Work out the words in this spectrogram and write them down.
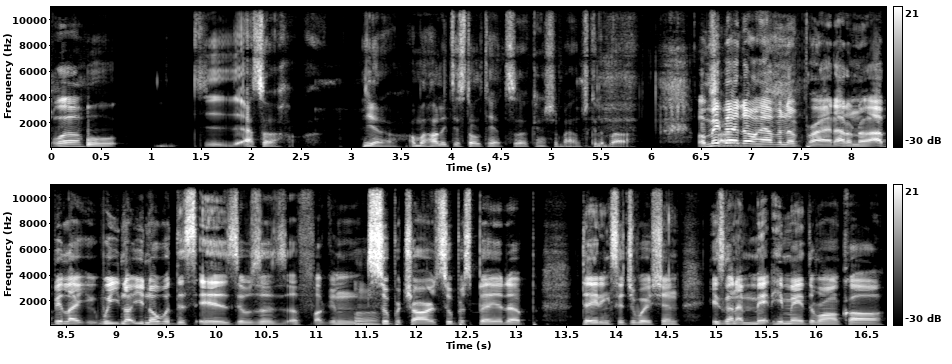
well, Och alltså, you know, om man har lite stolthet så kanske man skulle bara... or maybe sorry. I don't have enough pride. I don't know. I'll be like, well, you know, you know what this is. It was a, a fucking Mm. supercharged, super sped up dating situation. He's gonna admit he made the wrong call.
